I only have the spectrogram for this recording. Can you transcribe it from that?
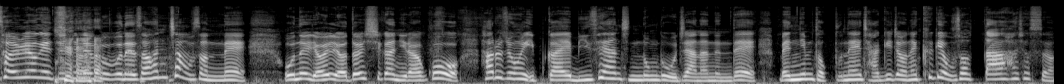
설명해 주시는 부분에서 한참 웃었네. 오늘 18시간 일하고 하루 종일 입가에 미세한 진동도 오지 않았는데 맨님 덕분에 자기 전에 크게 웃었다 하셨어요.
